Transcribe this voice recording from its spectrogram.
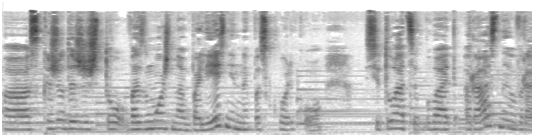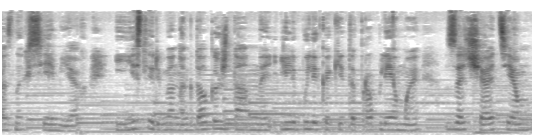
а, скажу даже, что возможно болезненный, поскольку ситуации бывают разные в разных семьях. И если ребенок долгожданный или были какие-то проблемы с зачатием,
